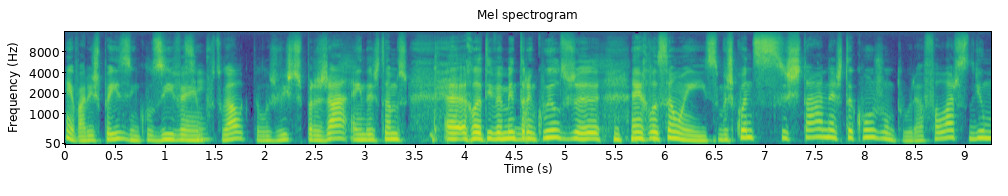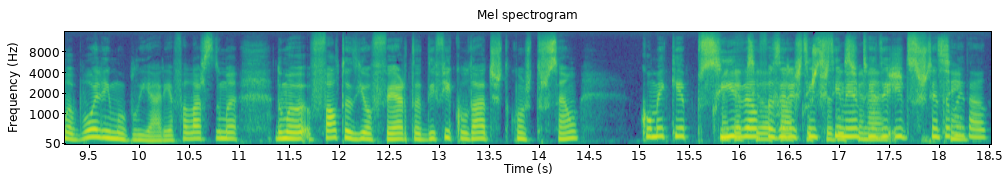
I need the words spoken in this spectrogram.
em vários países, inclusive Sim. em Portugal, que pelos vistos para já ainda estamos uh, relativamente tranquilos uh, em relação a isso. Mas quando se está nesta conjuntura a falar-se de uma bolha imobiliária, a falar-se de uma, de uma falta de oferta, dificuldades de construção, como é que é possível, é, que é possível fazer este investimento e de, e de, sustentabilidade?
